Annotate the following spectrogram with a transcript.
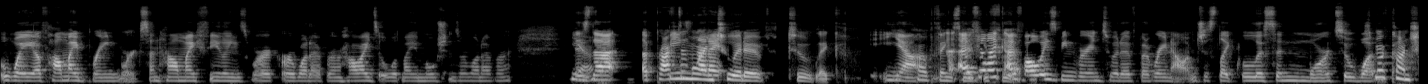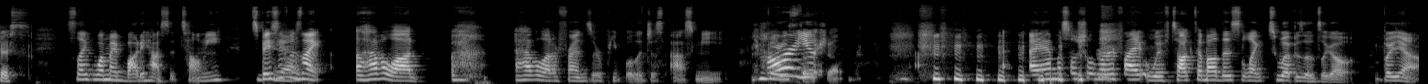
way of how my brain works and how my feelings work or whatever, how I deal with my emotions or whatever, Yeah. is that a practice being more I, intuitive to like yeah. how things I feel like I've always been very intuitive, but right now I'm just like listen more to what it's more conscious. it's like what my body has to tell me. It's basically Yeah. it's like I have a lot I have a lot of friends or people that just ask me, How are you- I am a social butterfly. We've talked about this like two episodes ago. But yeah.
